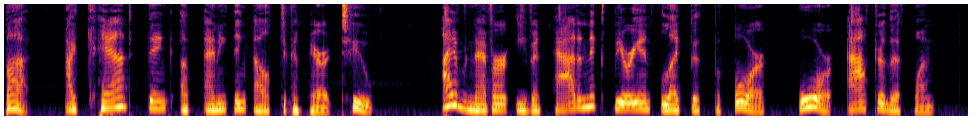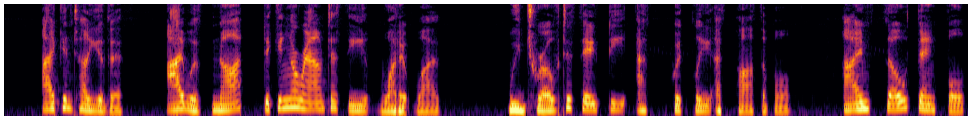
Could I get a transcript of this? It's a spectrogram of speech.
But I can't think of anything else to compare it to. I have never even had an experience like this before or after this one. I can tell you this. I was not sticking around to see what it was. We drove to safety as quickly as possible. I'm so thankful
